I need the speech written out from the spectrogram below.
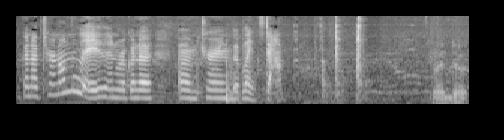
We're gonna turn on the lathe and we're gonna um, turn the blanks down. Go ahead and do it.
